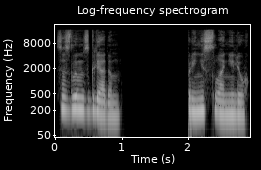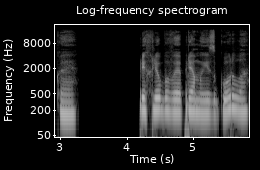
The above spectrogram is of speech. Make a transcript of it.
со злым взглядом. Принесла нелегкая. Прихлебывая прямо из горла,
